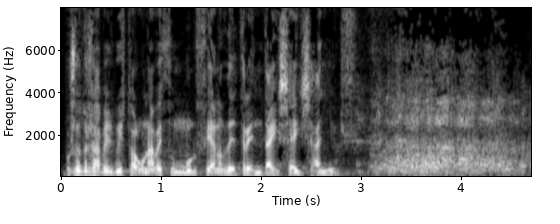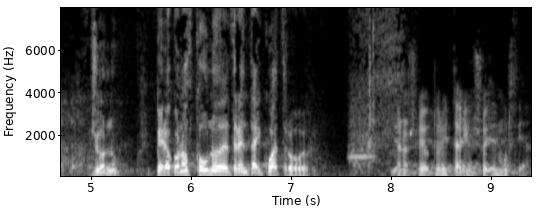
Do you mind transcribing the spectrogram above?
¿Vosotros habéis visto alguna vez un murciano de 36 años? Yo no. Pero conozco uno de 34. Yo no soy autoritario, soy de Murcia.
